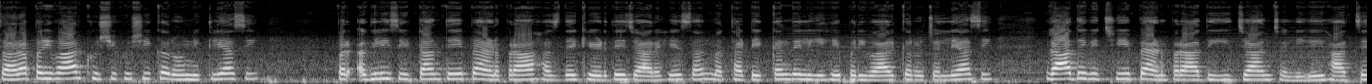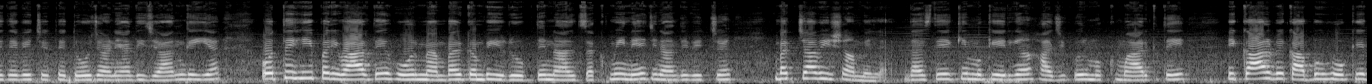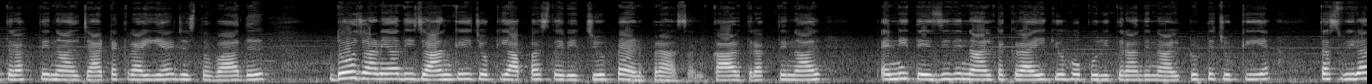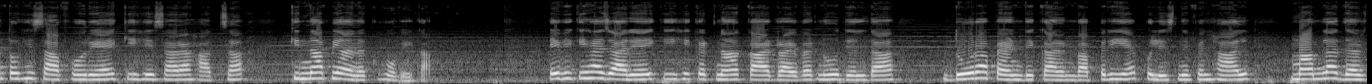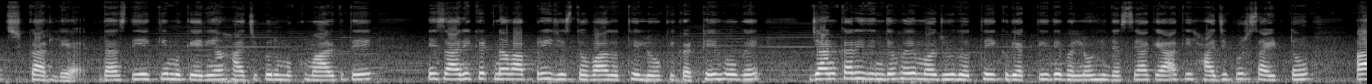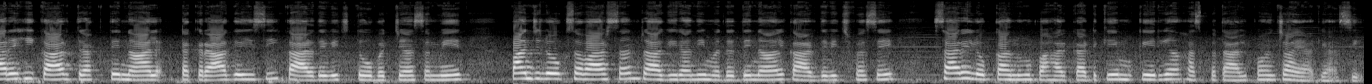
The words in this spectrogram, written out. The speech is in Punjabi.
ਸਾਰਾ ਪਰਿਵਾਰ ਖੁਸ਼ੀ-ਖੁਸ਼ੀ ਘਰੋਂ ਨਿਕਲਿਆ ਸੀ, ਪਰ ਅਗਲੀ ਸੀਟਾਂ ਤੇ ਭੈਣ ਭਰਾ ਹੱਸਦੇ ਖੇਡਦੇ ਜਾ ਰਹੇ ਸਨ। ਮੱਥਾ ਟੇਕਣ ਦੇ ਲਈ ਇਹ ਪਰਿਵਾਰ ਘਰੋਂ ਚੱਲਿਆ ਸੀ। ਰਾਹ ਦੇ ਵਿੱਚ ਹੀ ਭੈਣ ਭਰਾ ਦੀ ਜਾਨ ਚਲੀ ਗਈ। ਹਾਦਸੇ ਦੇ ਵਿੱਚ ਇੱਥੇ ਦੋ ਜਣਿਆਂ ਦੀ ਜਾਨ ਗਈ ਹੈ। ਉੱਥੇ ਹੀ ਪਰਿਵਾਰ ਦੇ ਹੋਰ ਮੈਂਬਰ ਗੰਭੀਰ ਰੂਪ ਦੇ ਨਾਲ ਜ਼ਖਮੀ ਨੇ, ਜਿਨ੍ਹਾਂ ਦੇ ਵਿੱਚ ਬੱਚਾ ਵੀ ਸ਼ਾਮਿਲ ਹੈ। ਦੱਸਦੇ ਕਿ ਮੁਕੇਰੀਆਂ ਹਾਜੀਪੁਰ ਮੁੱਖ ਮਾਰਗ ਤੇ ਇਹ ਕਾਰ ਬੇਕਾਬੂ ਹੋ ਕੇ ਦਰਖਤ ਦੇ ਨਾਲ ਜਾ ਟਕਰਾਈ ਹੈ, ਜਿਸ ਤੋਂ ਬਾਅਦ ਦੋ ਜਾਣਿਆਂ ਦੀ ਜਾਨ ਗਈ, ਜੋ ਕਿ ਆਪਸ ਦੇ ਵਿੱਚ ਭੈਣ ਭਰਾ ਸਨ। ਕਾਰ ਦਰਖਤ ਦੇ ਨਾਲ ਇੰਨੀ ਤੇਜ਼ੀ ਦੇ ਨਾਲ ਟਕਰਾਈ ਕਿ ਉਹ ਪੂਰੀ ਤਰ੍ਹਾਂ ਦੇ ਨਾਲ ਟੁੱਟ ਚੁੱਕੀ ਹੈ। ਤਸਵੀਰਾਂ ਤੋਂ ਹੀ ਸਾਫ਼ ਹੋ ਰਿਹਾ ਹੈ ਕਿ ਇਹ ਸਾਰਾ ਹਾਦਸਾ ਕਿੰਨਾ ਭਿਆਨਕ ਹੋਵੇਗਾ। ਇਹ ਵੀ ਕਿਹਾ ਜਾ ਰਿਹਾ ਹੈ ਕਿ ਇਹ ਘਟਨਾ ਕਾਰ ਡਰਾਈਵਰ ਨੂੰ ਦਿਲ ਦਾ ਦੌਰਾ ਪੈਣ ਦੇ ਕਾਰਨ ਵਾਪਰੀ ਹੈ। ਪੁਲਿਸ ਨੇ ਫਿਲਹਾਲ ਮਾਮਲਾ ਦਰਜ ਕਰ ਲਿਆ ਹੈ। ਦੱਸਦੀ ਹੈ ਕਿ ਮੁਕੇਰੀਆਂ ਹਾਜੀਪੁਰ ਮੁੱਖ ਮਾਰਗ ਤੇ ਇਹ ਸਾਰੀ ਘਟਨਾ ਵਾਪਰੀ, ਜਿਸ ਤੋਂ ਬਾਅਦ ਉੱਥੇ ਲੋਕ ਇਕੱਠੇ ਹੋ ਗਏ। ਜਾਣਕਾਰੀ ਦਿੰਦੇ ਹੋਏ ਮੌਜੂਦ ਉੱਥੇ ਇੱਕ ਵਿਅਕਤੀ ਦੇ ਵੱਲੋਂ ਹੀ ਦੱਸਿਆ ਗਿਆ ਕਿ ਹਾਜੀਪੁਰ ਸਾਈਡ ਤੋਂ ਆ ਰਹੀ ਕਾਰ ਦਰਖਤ ਦੇ ਨਾਲ ਟਕਰਾ ਗਈ ਸੀ। ਕਾਰ ਦੇ ਵਿੱਚ ਦੋ ਬੱਚਿਆਂ ਸਮੇਤ ਪੰਜ ਲੋਕ ਸਵਾਰ ਸਨ। ਰਾਗੀਰਾਂ ਦੀ ਮਦਦ ਦੇ ਨਾਲ ਕਾਰ ਦੇ ਵਿੱਚ ਫਸੇ ਸਾਰੇ ਲੋਕਾਂ ਨੂੰ ਬਾਹਰ ਕੱਢ ਕੇ ਮੁਕੇਰੀਆਂ ਹਸਪਤਾਲ ਪਹੁੰਚਾਇਆ ਗਿਆ ਸੀ।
